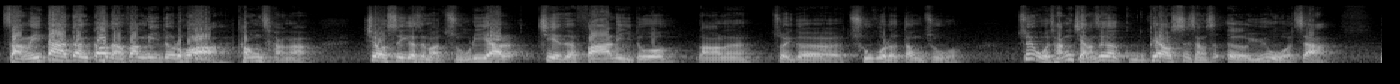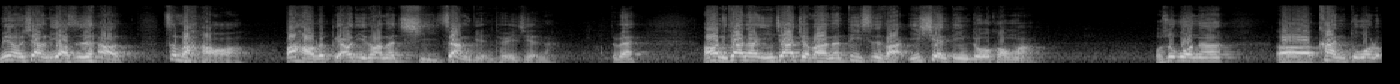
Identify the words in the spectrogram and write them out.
涨了一大段高档放利多的话，通常啊就是一个什么主力要借着发利多，然后呢做一个出货的动作。所以我常讲这个股票市场是尔虞我诈，没有像李老师啊这么好啊，把好的标的的话呢起涨点推荐呢，对不对？好，你看呢赢家九法呢第四法一线定多空嘛，我说过呢，呃看多了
